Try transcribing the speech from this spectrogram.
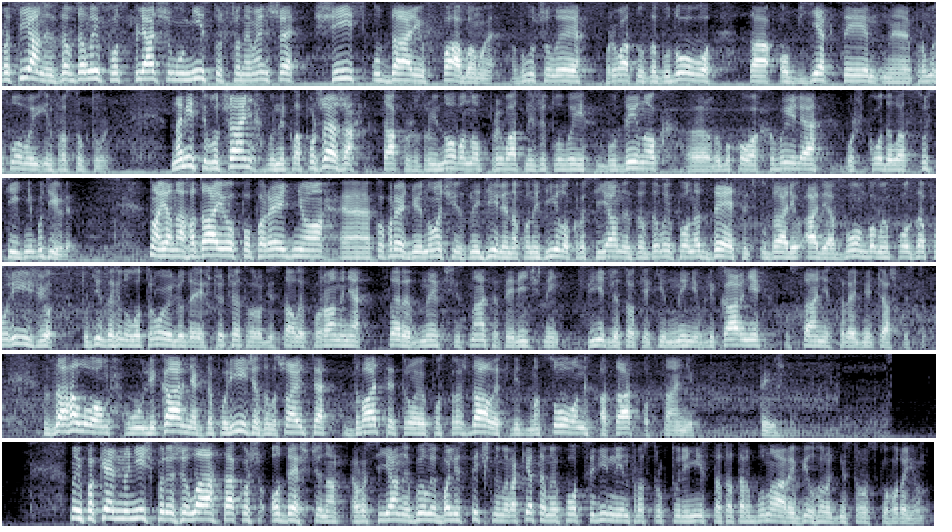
Росіяни завдали по сплячому місту щонайменше шість ударів фабами, влучили в приватну забудову та об'єкти е, промислової інфраструктури. На місці влучань виникла пожежа. Також зруйновано приватний житловий будинок. Е, Вибухова хвиля пошкодила сусідні будівлі. Ну а я нагадаю, попередньо е, попередньої ночі з неділі на понеділок росіяни завдали понад 10 ударів авіабомбами по Запоріжжю. Тоді загинуло троє людей. Ще четверо дістали поранення. Серед них 16-річний підліток, який нині в лікарні у стані середньої тяжкості. Загалом у лікарнях Запоріжжя залишаються 23 постраждалих від масованих атак останніх тижнів. Ну і пекельну ніч пережила також Одещина. Росіяни били балістичними ракетами по цивільній інфраструктурі міста Татарбунари Білгород-Дністровського району.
